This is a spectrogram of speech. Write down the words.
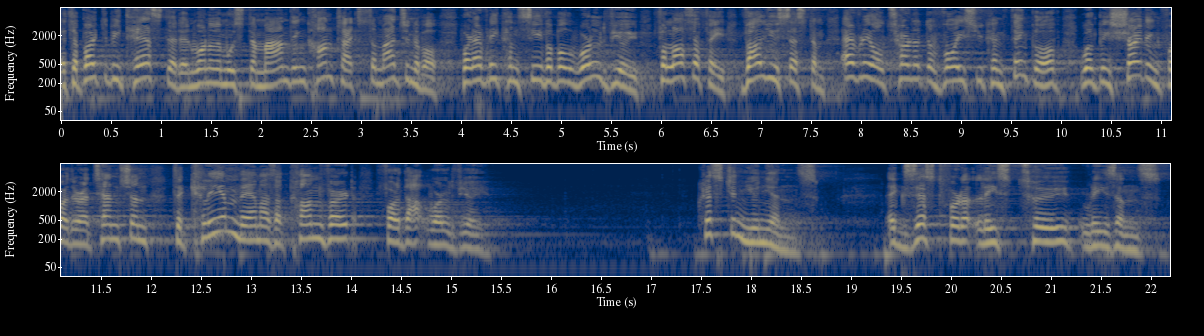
It's about to be tested in one of the most demanding contexts imaginable, where every conceivable worldview, philosophy, value system, every alternative voice you can think of will be shouting for their attention to claim them as a convert for that worldview. Christian unions exist for at least two reasons.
